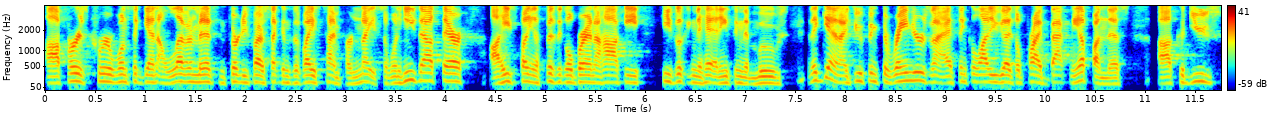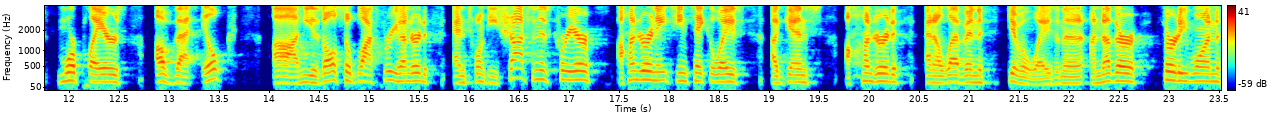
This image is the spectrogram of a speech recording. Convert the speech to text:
uh, for his career. Once again, 11 minutes and 35 seconds of ice time per night. So when he's out there, uh, he's playing a physical brand of hockey. He's looking to hit anything that moves. And again, I do think the Rangers, and I think a lot of you guys will probably back me up on this, uh, could use more players of that ilk. Uh, he has also blocked 320 shots in his career, 118 takeaways against 111 giveaways. And then another 31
